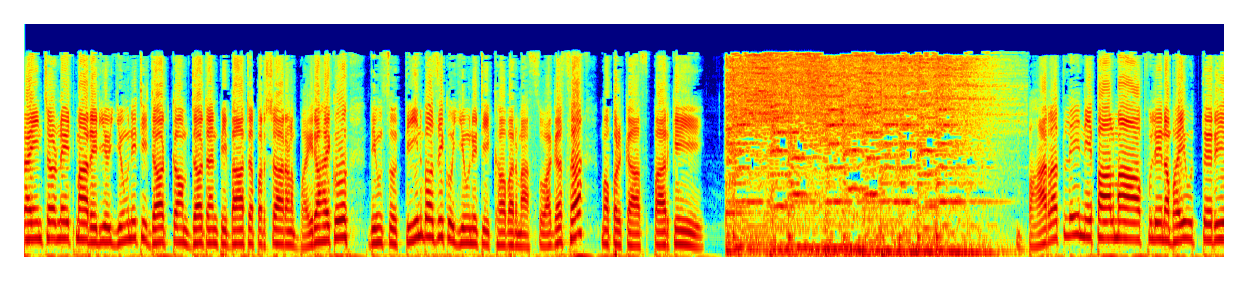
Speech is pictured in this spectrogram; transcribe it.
र इन्टरनेटमा radio unity dot com dot एनपीबाट प्रसारण भइरहेको दिउँसो तीन बजेको युनिटी खबरमा स्वागत छ। म प्रकाश पार्की। भारतले नेपालमा आफूले नभई उत्तरी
